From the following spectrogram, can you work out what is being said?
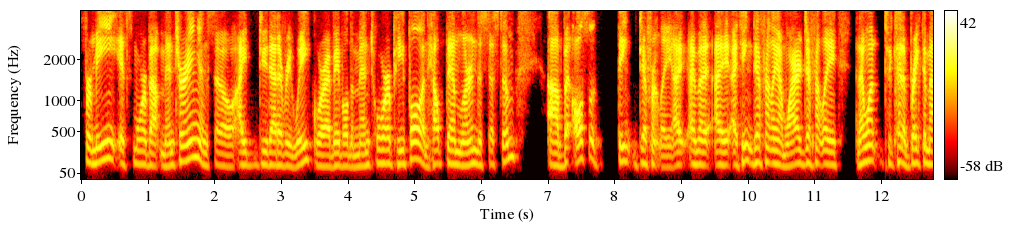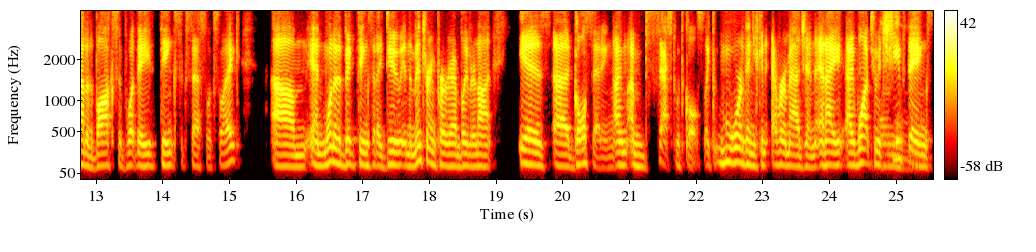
for me, it's more about mentoring. And so I do that every week where I'm able to mentor people and help them learn the system, uh, but also think differently. I, I'm a, I, I think differently. I'm wired differently, and I want to kind of break them out of the box of what they think success looks like. Um, and one of the big things that I do in the mentoring program, believe it or not, is uh, goal setting. I'm, I'm obsessed with goals, like more than you can ever imagine, and I I want to achieve oh. things.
